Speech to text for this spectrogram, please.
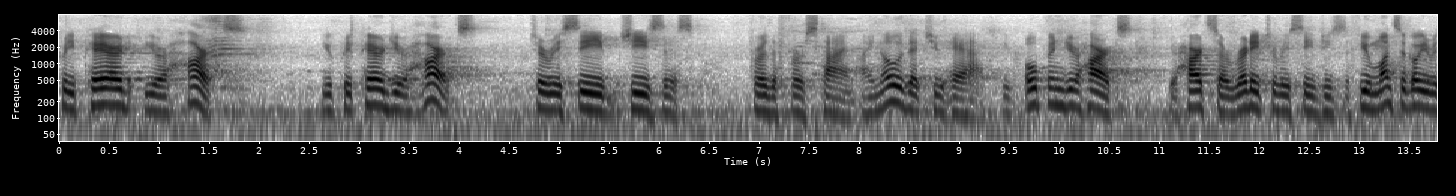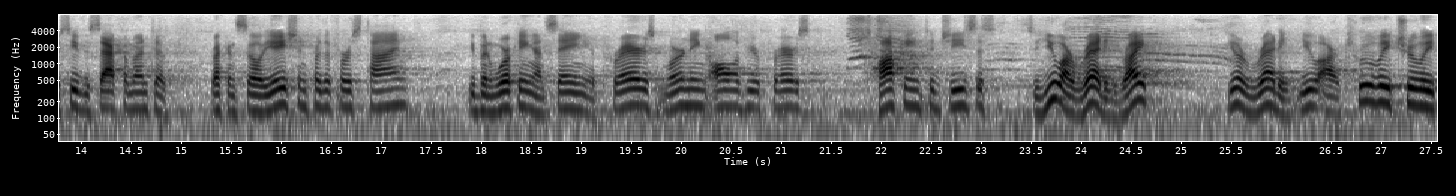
prepared your hearts. You've prepared your hearts to receive Jesus for the first time. I know that you have. You've opened your hearts. Your hearts are ready to receive Jesus. A few months ago, you received the sacrament of reconciliation for the first time. You've been working on saying your prayers, learning all of your prayers, talking to Jesus. So you are ready, right? You're ready. You are truly, truly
